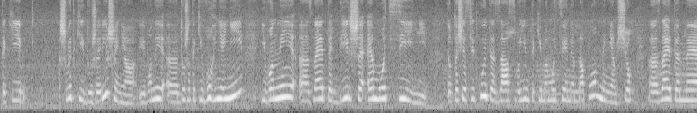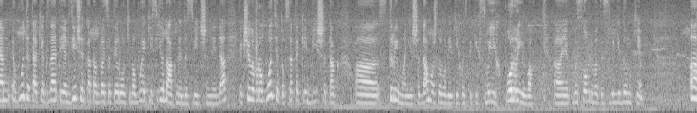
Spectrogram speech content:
такі швидкі дуже рішення, і вони е, дуже такі вогняні, і вони, е, знаєте, більше емоційні. Тобто ще слідкуйте за своїм таким емоційним наповненням, щоб е, знаєте, не бути так, як знаєте, як дівчинка там 20 років або якийсь юнак недосвідчений. Да? Якщо ви в роботі, то все таки більше так е, стриманіше, да? можливо, в якихось таких своїх поривах, е, як висловлювати свої думки. А,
